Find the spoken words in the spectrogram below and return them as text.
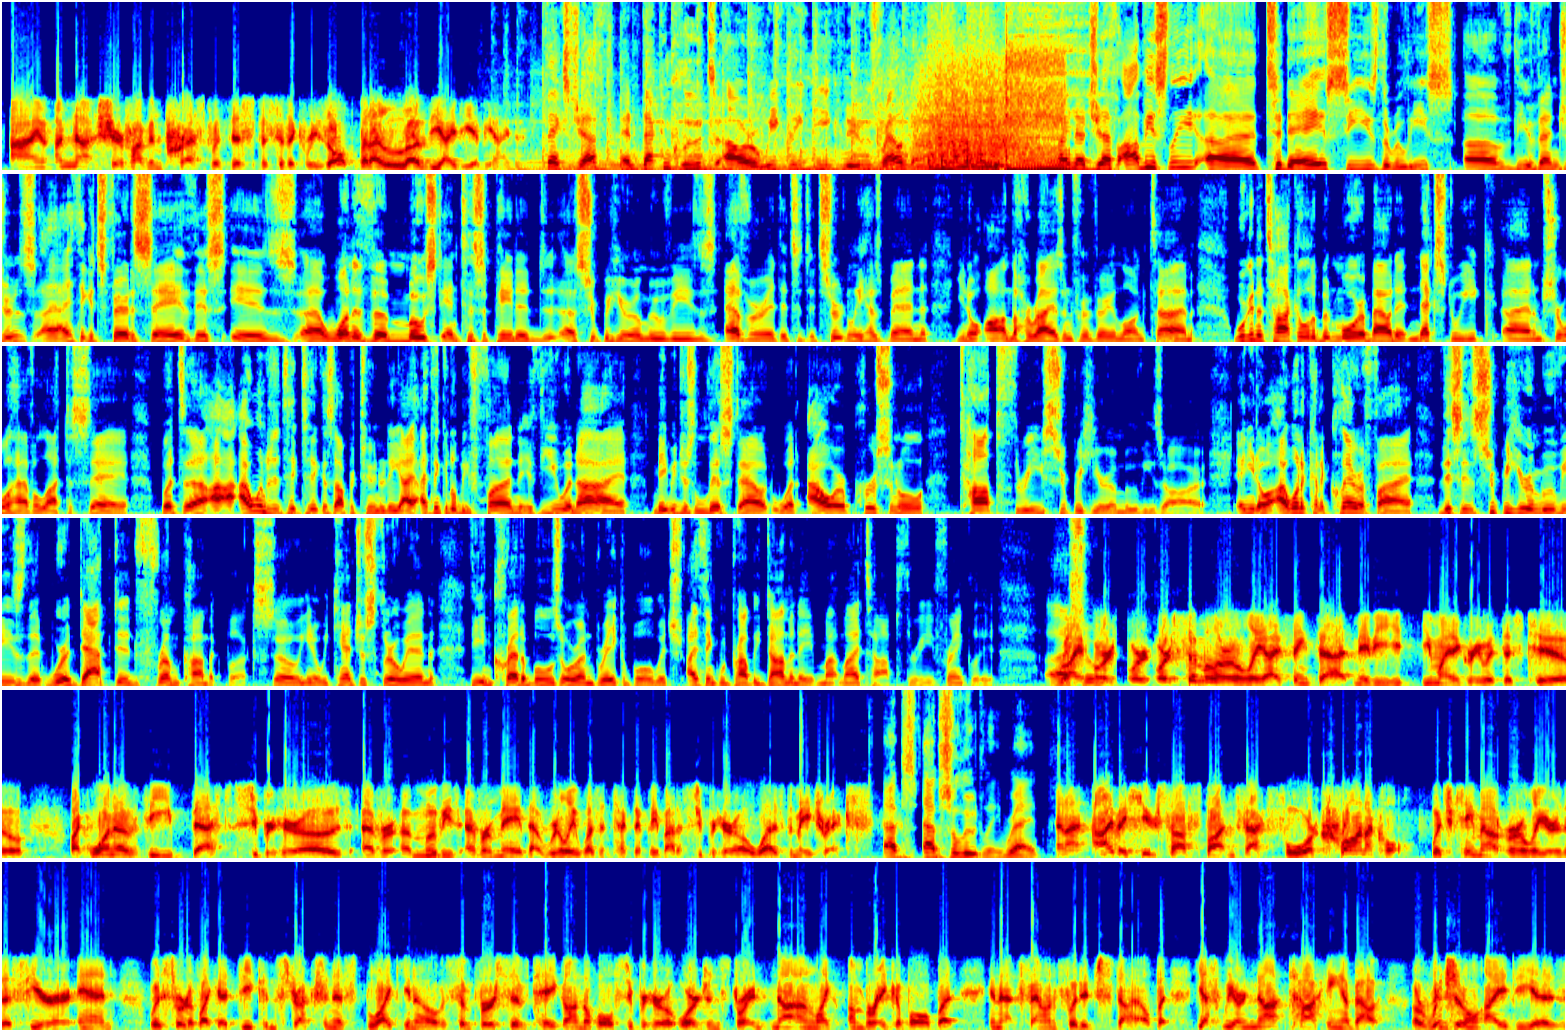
I, am not sure if I'm impressed with this specific result, but I love the idea behind it. Thanks, Jeff. And that concludes our weekly Geek News Roundup. Right, now, Jeff, obviously, uh, today sees the release of The Avengers. I, I think it's fair to say this is uh, one of the most anticipated uh, superhero movies ever. It, it, certainly has been, you know, on the horizon for a very long time. We're going to talk a little bit more about it next week, uh, and I'm sure we'll have a lot to say. But uh, I, I, wanted to take, take this opportunity. I, I think it'll be fun if you and I maybe just list out what our personal top three superhero movies are. And, you know, I want to kind of clarify this is superhero movies that were adapted from comic books. So, you know, we can't just throw in The Incredibles or Unbreakable, which I think would probably dominate my, my top three, frankly. Uh, right, so, or, or, or similarly, I think that maybe you might agree with this too like one of the best superheroes ever uh, movies ever made that really wasn't technically about a superhero was The Matrix. Abs- absolutely, right. And I, I have a huge soft spot, in fact, for Chronicle, which came out earlier this year and was sort of like a deconstructionist, like you know, subversive take on the whole superhero origin story, not unlike Unbreakable, but in that found footage style. But yes, we are not talking about original ideas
